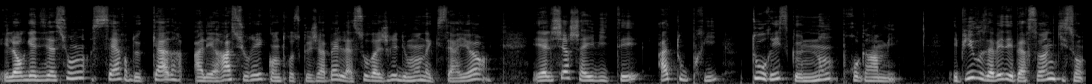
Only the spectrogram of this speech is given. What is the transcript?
et l'organisation sert de cadre à les rassurer contre ce que j'appelle la sauvagerie du monde extérieur et elles cherchent à éviter à tout prix tout risque non programmé. Et puis vous avez des personnes qui sont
